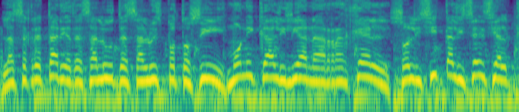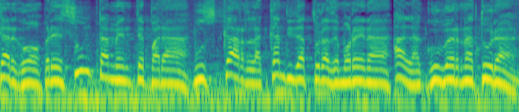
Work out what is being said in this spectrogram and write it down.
La secretaria de Salud de San Luis Potosí, Mónica Liliana Rangel, solicita licencia al cargo presuntamente para buscar la candidatura de Morena a la gubernatura.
